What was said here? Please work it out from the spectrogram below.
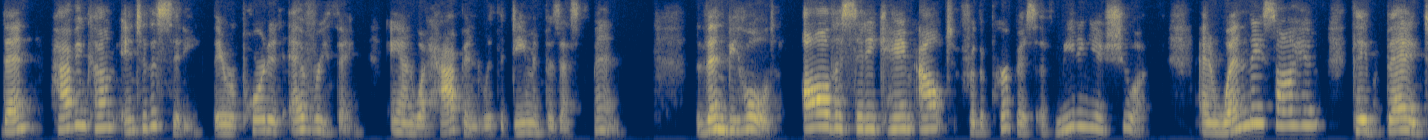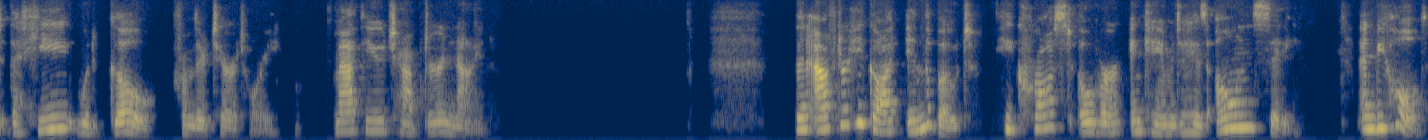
Then, having come into the city, they reported everything and what happened with the demon possessed men. Then, behold, all the city came out for the purpose of meeting Yeshua. And when they saw him, they begged that he would go from their territory. Matthew chapter 9. Then, after he got in the boat, he crossed over and came into his own city. And behold,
